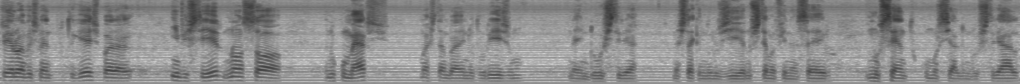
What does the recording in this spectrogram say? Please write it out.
Pelo investimento português para investir não só no comércio, mas também no turismo, na indústria, nas tecnologias, no sistema financeiro, no centro comercial industrial,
